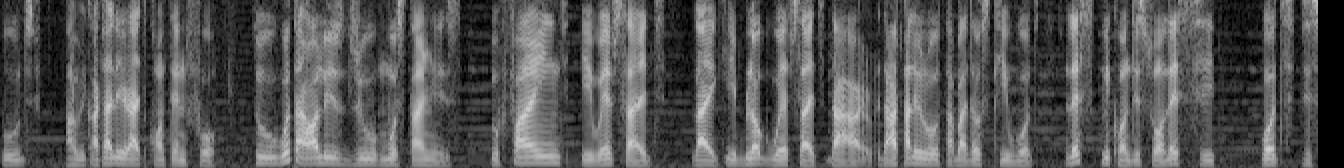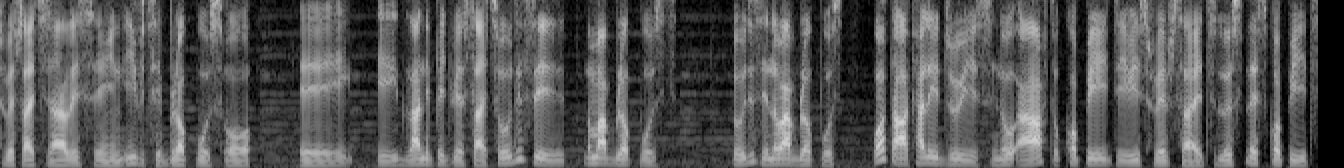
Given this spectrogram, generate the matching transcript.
good and we can actually write content for. So what I always do most time is to find a website like a blog website that, that actually wrote about those keywords. Let's click on this one. Let's see what this website is actually saying. If it's a blog post or a, a landing page website. So this is normal blog post. So this is a normal blog post. What I actually do is, you know, I have to copy this website. Let's let's copy it.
